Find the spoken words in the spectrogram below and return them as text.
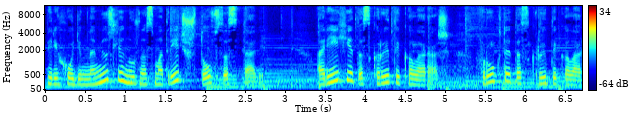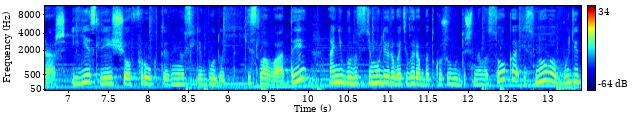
переходим на мюсли, нужно смотреть, что в составе. Орехи – это скрытый колораж. Фрукты – это скрытый колораж. И если еще фрукты в мюсли будут кисловатые, они будут стимулировать выработку желудочного сока, и снова будет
